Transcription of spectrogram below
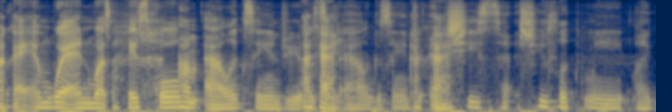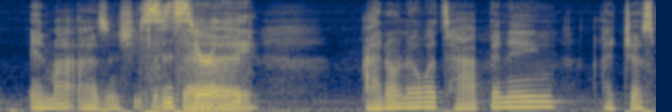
Okay, and where and what high school? Um, Alexandria. It was Okay. in Alexandria. Okay. And she said she looked me like in my eyes and she just Sincerely. said, I don't know what's happening. I just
